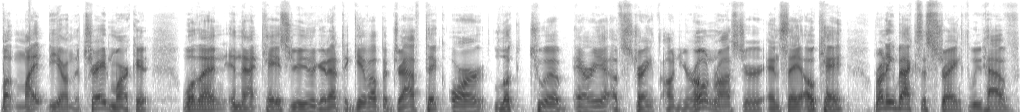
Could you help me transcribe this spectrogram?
but might be on the trade market, well, then in that case, you're either going to have to give up a draft pick or look to an area of strength on your own roster and say, okay, running back's a strength. We have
